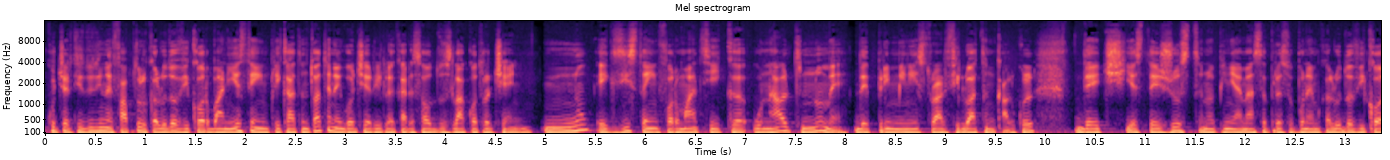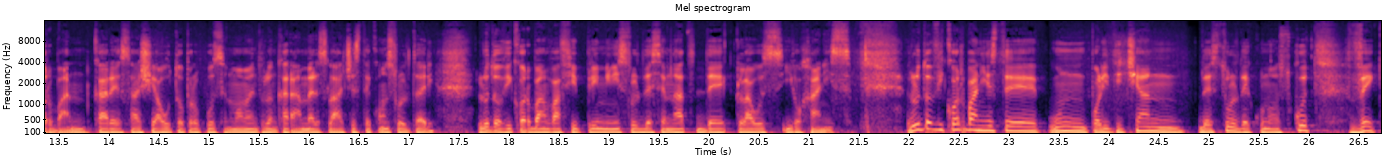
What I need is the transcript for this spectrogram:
cu certitudine faptul că Ludovic Orban este implicat în toate negocierile care s-au dus la Cotroceni. Nu există informații că un alt nume de prim-ministru ar fi luat în calcul, deci este just, în opinia mea, să presupunem că Ludovic Orban, care s-a și autopropus în momentul în care a mers la aceste consultări, Ludovic Orban va fi prim-ministrul desemnat de Klaus Iohannis. Ludovic Orban este un politician destul de cunoscut, vechi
